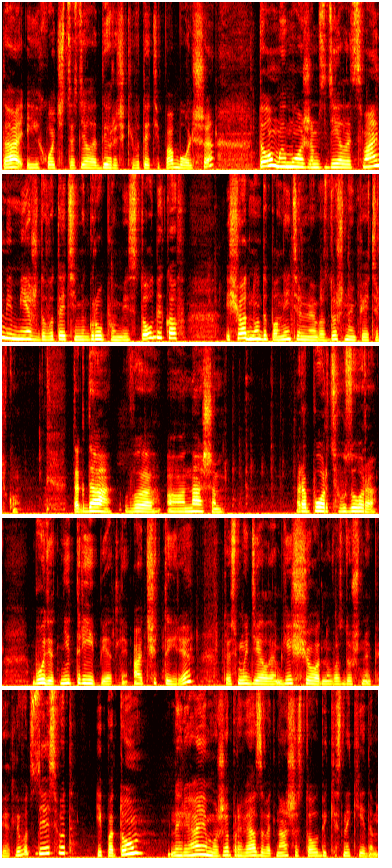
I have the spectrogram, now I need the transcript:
да, и хочется сделать дырочки вот эти побольше, то мы можем сделать с вами между вот этими группами столбиков еще одну дополнительную воздушную петельку. Тогда в а, нашем рапорте узора будет не 3 петли, а 4. То есть мы делаем еще одну воздушную петлю вот здесь вот, и потом ныряем уже провязывать наши столбики с накидом.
